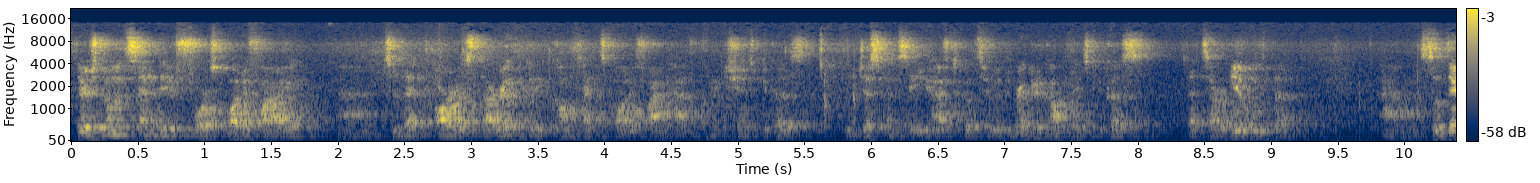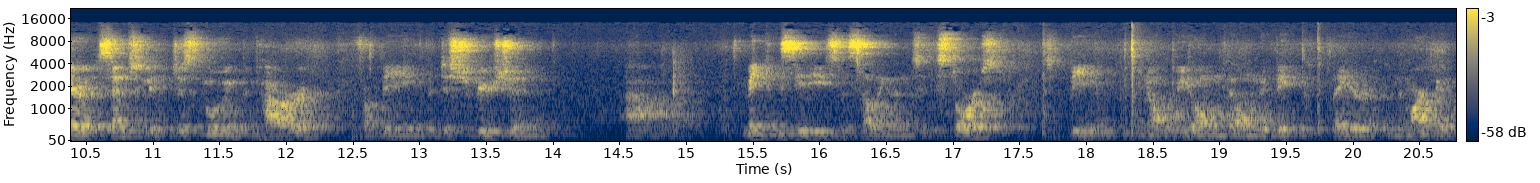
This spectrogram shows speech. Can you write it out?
there's no incentive for Spotify uh, to let artists directly contact Spotify and have connections because we're just to say you have to go through the record companies because that's our deal with them. Uh, so they're essentially just moving the power from being the distribution, uh, making CDs and selling them to the stores, to being, you know, we own the only big player in the market,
